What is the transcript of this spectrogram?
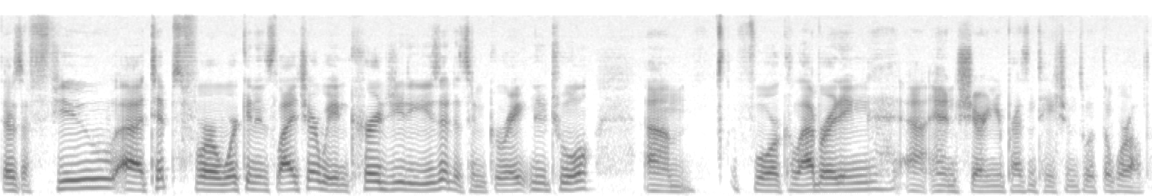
there's a few uh, tips for working in SlideShare. We encourage you to use it. It's a great new tool um, for collaborating uh, and sharing your presentations with the world.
